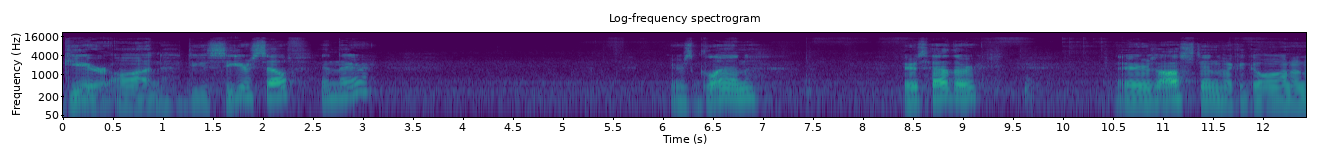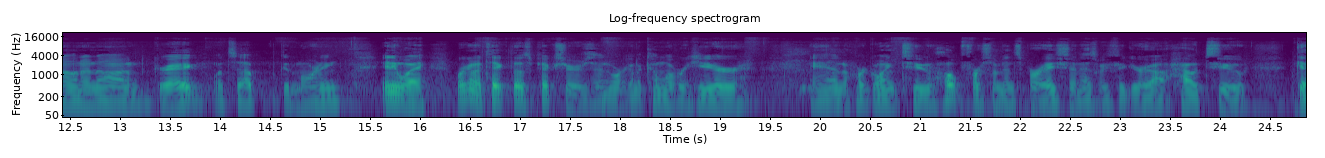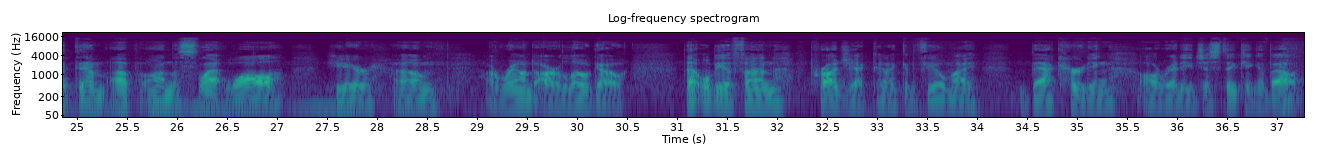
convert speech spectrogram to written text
gear on. Do you see yourself in there? There's Glenn. There's Heather. There's Austin. I could go on and on and on. Greg, what's up? Good morning. Anyway, we're going to take those pictures and we're going to come over here and we're going to hope for some inspiration as we figure out how to get them up on the slat wall here um, around our logo. That will be a fun project and I can feel my back hurting already just thinking about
